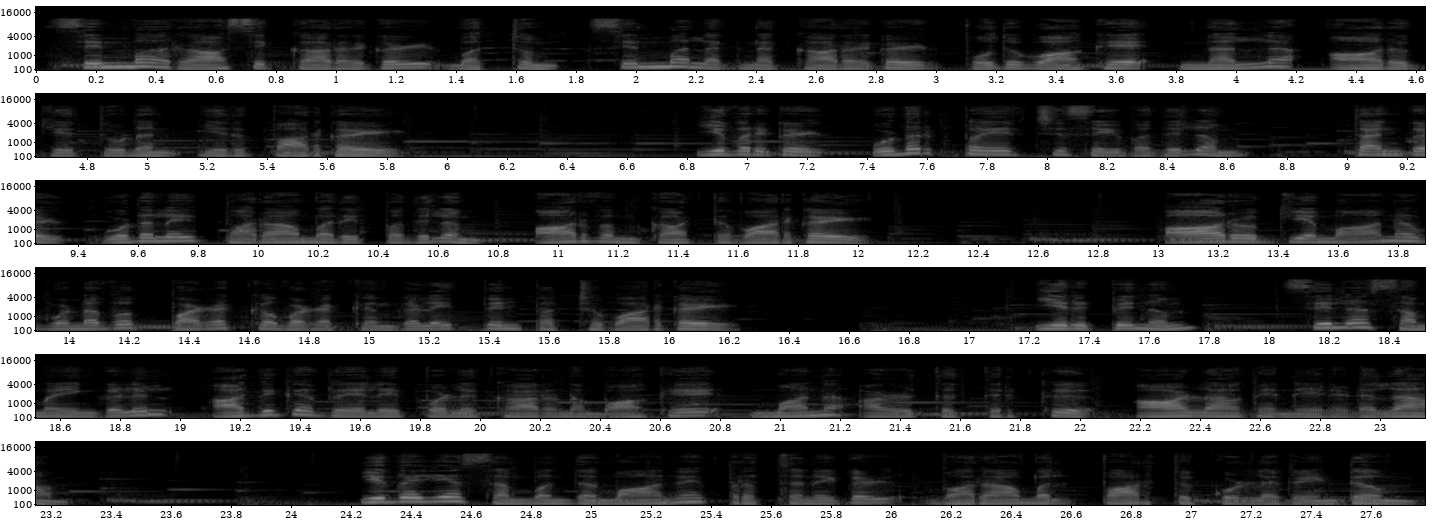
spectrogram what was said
சிம்ம ராசிக்காரர்கள் மற்றும் சிம்ம லக்னக்காரர்கள் பொதுவாக நல்ல ஆரோக்கியத்துடன் இருப்பார்கள். இவர்கள் உடற்பயிற்சி செய்வதிலும் தங்கள் உடலை பராமரிப்பதிலும் ஆர்வம் காட்டுவார்கள். ஆரோக்கியமான உணவு பழக்க வழக்கங்களை பின்பற்றுவார்கள். இருப்பினும் சில சமயங்களில் அதிக வேலைப்பளு காரணமாக மன அழுத்தத்திற்கு ஆளாக நேரிடலாம். இதய சம்பந்தமான பிரச்சனைகள் வராமல் பார்த்து கொள்ள வேண்டும்.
